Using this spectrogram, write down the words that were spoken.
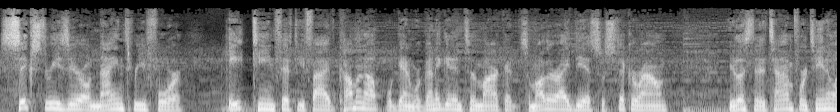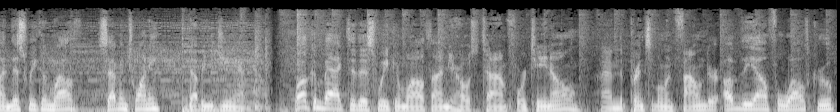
630-934 1855. Coming up, again, we're going to get into the market, some other ideas, so stick around. You're listening to Tom Fortino on This Week in Wealth, 720 WGN. Welcome back to This Week in Wealth. I'm your host, Tom Fortino. I'm the principal and founder of the Alpha Wealth Group.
